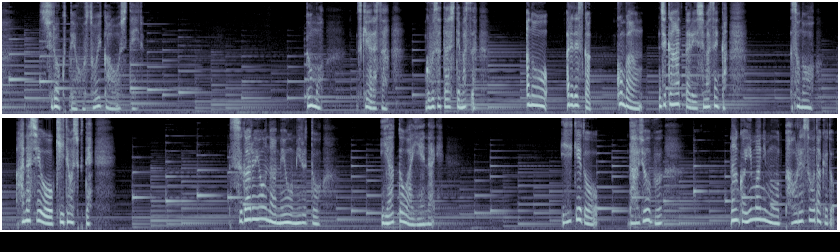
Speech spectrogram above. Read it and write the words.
白くて細い顔をしている。どうも、月原さん、ご無沙汰してます。あの、あれですか、今晩時間あったりしませんか？その、話を聞いてほしくて。すがるような目を見ると嫌とは言えない。いいけど大丈夫？なんか今にも倒れそうだけど。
